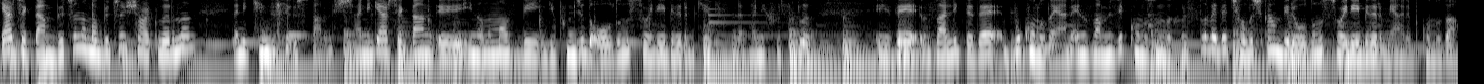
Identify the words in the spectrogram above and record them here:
gerçekten bütün ama bütün şarkılarının hani kendisi üstlenmiş. Hani gerçekten e, inanılmaz bir yapımcı da olduğunu söyleyebilirim kendisinin. Hani hırslı e, ve özellikle de bu konuda yani en azından müzik konusunda hırslı ve de çalışkan biri olduğunu söyleyebilirim yani bu konuda.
